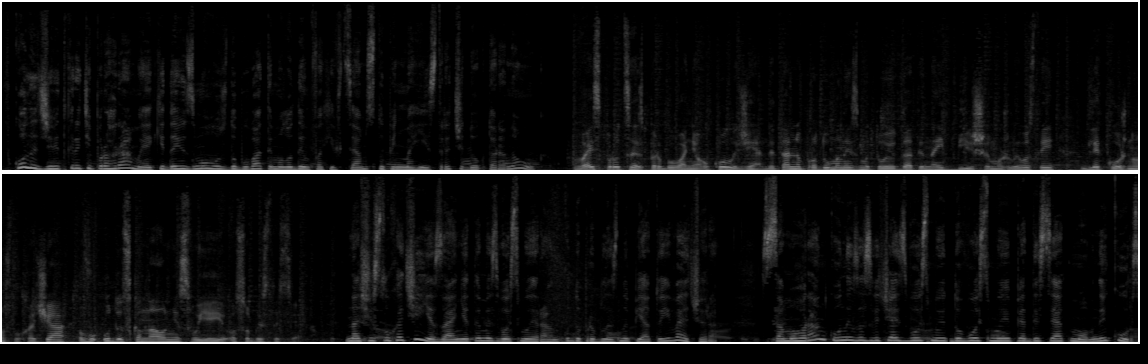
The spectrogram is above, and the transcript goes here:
В коледжі відкриті програми, які дають змогу здобувати молодим фахівцям ступінь магістра чи доктора наук. Весь процес перебування у коледжі детально продуманий з метою дати найбільше можливостей для кожного слухача в удосконаленні своєї особистості. Наші слухачі є зайнятими з 8 ранку до приблизно 5 вечора. З самого ранку у них зазвичай з 8 до 8.50 мовний курс.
